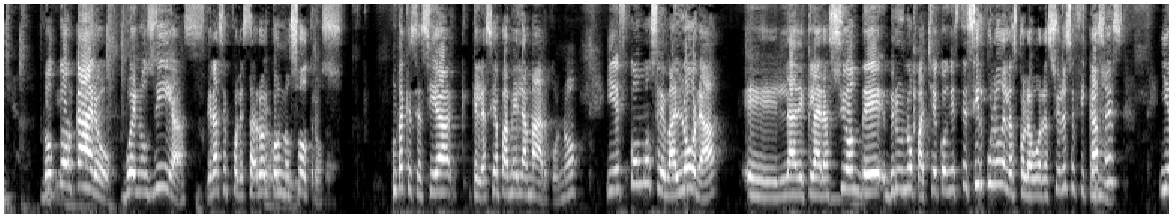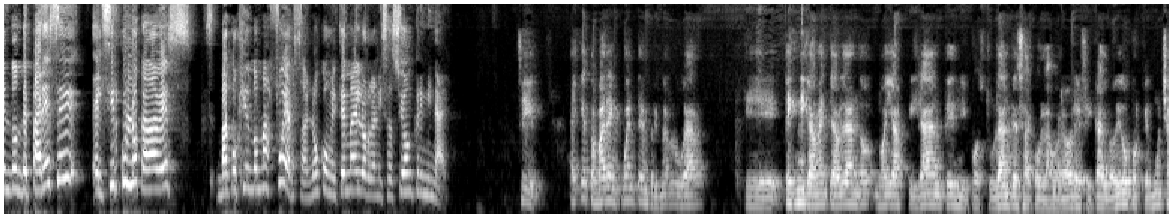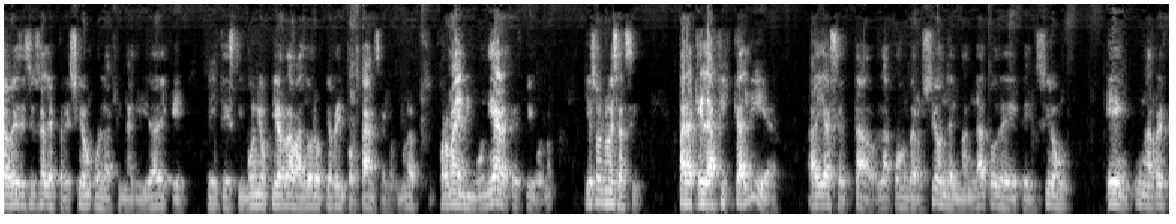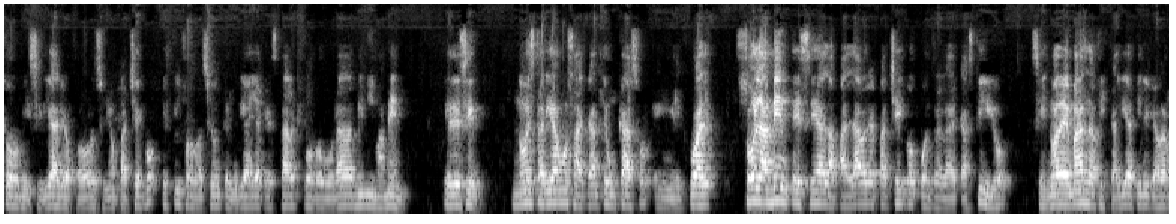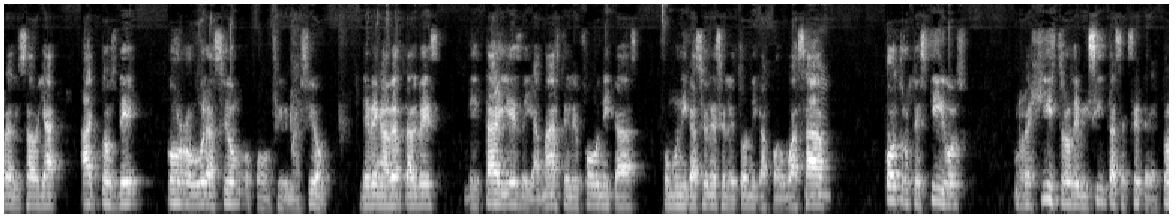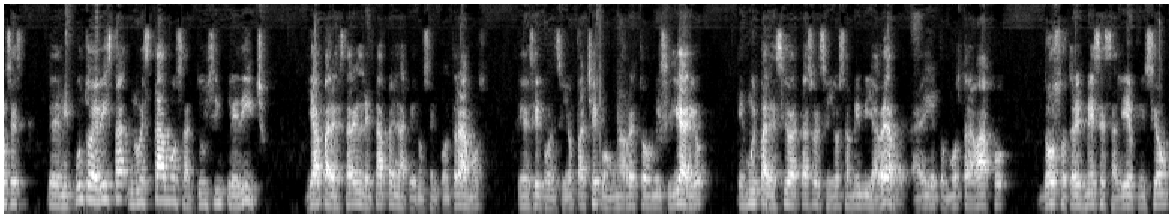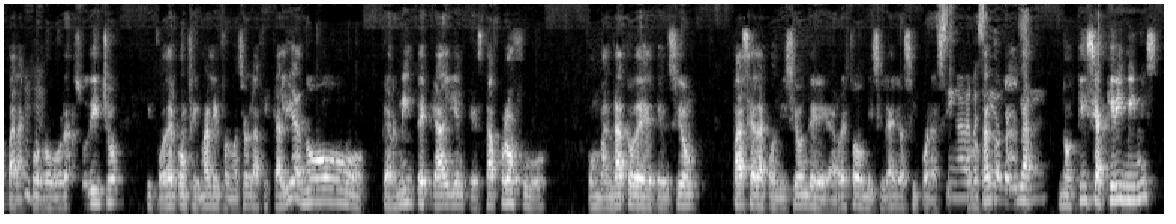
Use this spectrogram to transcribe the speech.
Doctor Caro, buenos días. Gracias por estar hoy con nosotros. Pregunta que se hacía, que le hacía Pamela Marco, ¿no? Y es cómo se valora eh, la declaración de Bruno Pacheco en este círculo de las colaboraciones eficaces y en donde parece el círculo cada vez va cogiendo más fuerza, ¿no? Con el tema de la organización criminal. Sí, hay que tomar en cuenta en primer lugar técnicamente hablando no hay aspirantes ni postulantes a colaborador eficaz. Lo digo porque muchas veces se usa la expresión con la finalidad de que el testimonio pierda valor o pierda importancia, como una forma de ningunear al testigo, ¿no? Y eso no es así. Para que la fiscalía haya aceptado la conversión del mandato de detención en un arresto domiciliario a favor del señor Pacheco, esta información tendría ya que estar corroborada mínimamente. Es decir, no estaríamos acá ante un caso en el cual solamente sea la palabra de Pacheco contra la de Castillo, sino además la Fiscalía tiene que haber realizado ya actos de corroboración o confirmación. Deben haber tal vez detalles de llamadas telefónicas, comunicaciones electrónicas por WhatsApp, otros testigos, registros de visitas, etcétera. Entonces, desde mi punto de vista, no estamos ante un simple dicho ya para estar en la etapa en la que nos encontramos, es decir, con el señor Pacheco en un arresto domiciliario, es muy parecido al caso del señor Samir Villaverde. A él le tomó trabajo dos o tres meses salir de prisión para corroborar su dicho y poder confirmar la información. La fiscalía no permite que alguien que está prófugo con mandato de detención pase a la condición de arresto domiciliario así por así. por lo tanto, hay una noticia crímenes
